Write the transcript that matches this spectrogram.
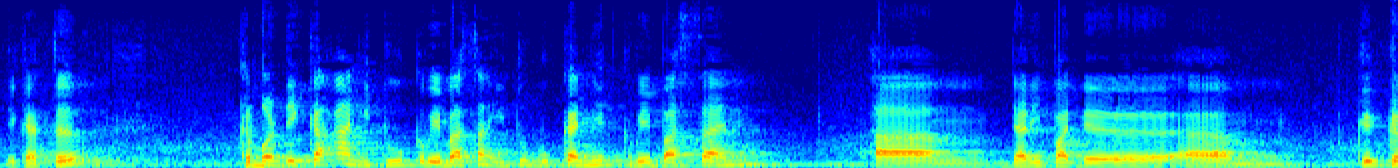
Dia kata kemerdekaan itu kebebasan itu bukannya kebebasan um, daripada um, ke, ke,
